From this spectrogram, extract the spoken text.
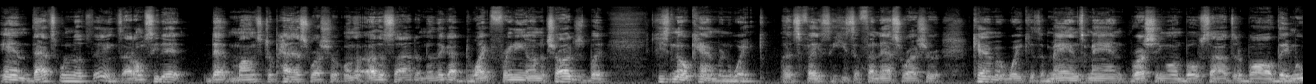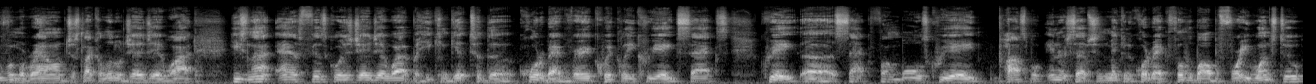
And that's one of those things. I don't see that that monster pass rusher on the other side. I know they got Dwight Freeney on the Chargers, but he's no Cameron Wake. Let's face it, he's a finesse rusher. Cameron Wake is a man's man, rushing on both sides of the ball. They move him around just like a little J.J. Watt. He's not as physical as J.J. Watt, but he can get to the quarterback very quickly, create sacks, create uh, sack fumbles, create possible interceptions, making the quarterback throw the ball before he wants to.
